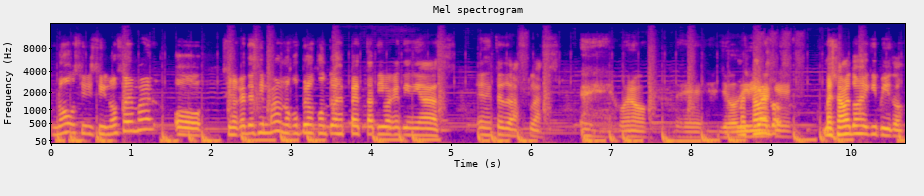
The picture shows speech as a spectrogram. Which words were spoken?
no, si, si no fue mal, o si no quieres decir mal, no cumplieron con tus expectativas que tenías en este draft class. Eh, bueno, eh, yo Me diría que Me saben dos equipitos.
